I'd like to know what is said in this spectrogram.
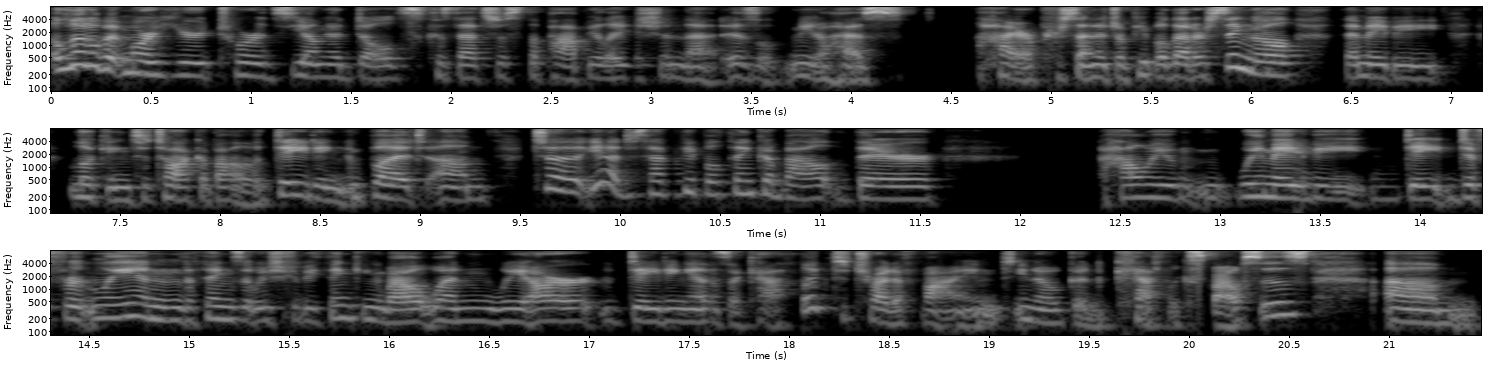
a little bit more geared towards young adults because that's just the population that is you know has higher percentage of people that are single that may be looking to talk about dating but um to yeah just have people think about their how we we maybe date differently and the things that we should be thinking about when we are dating as a catholic to try to find you know good catholic spouses um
